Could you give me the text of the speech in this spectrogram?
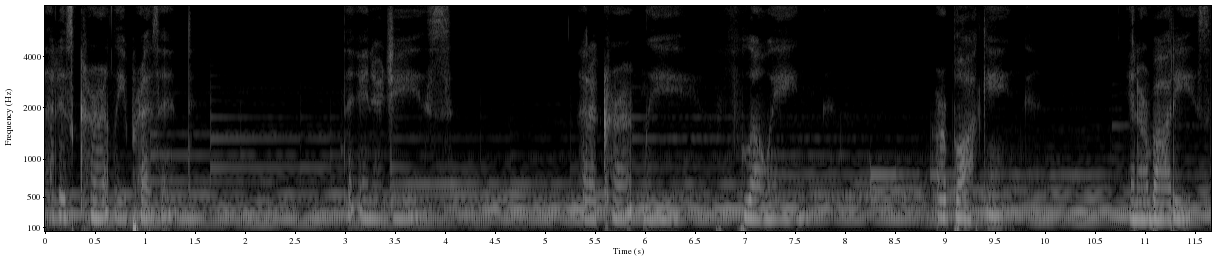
that is currently present, the energies that are currently flowing or blocking in our bodies.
